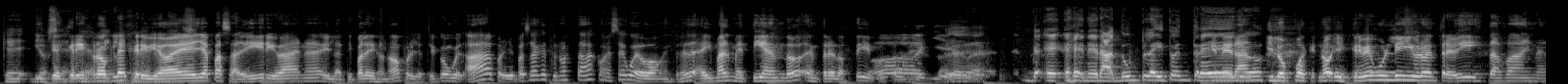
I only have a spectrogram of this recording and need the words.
que Y yo que sé Chris que- Rock le escribió a ella para salir y vaina, y la tipa le dijo, no, pero yo estoy con Will. Ah, pero yo pensaba que tú no estabas con ese huevón. Entonces ahí mal metiendo entre los tipos. vale. de- eh, generando un pleito entre ellos. y, lo, pues, no, y escriben un libro, entrevistas, vaina.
